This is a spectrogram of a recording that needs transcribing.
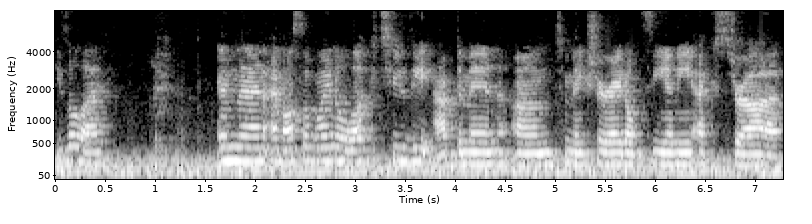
He's alive. And then I'm also going to look to the abdomen um, to make sure I don't see any extra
